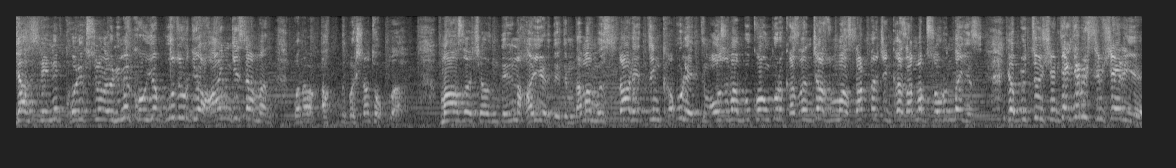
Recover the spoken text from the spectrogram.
Ya Zeynep koleksiyonu önüme koyuyor budur diyor. Hangi zaman? Bana bak aklını başına topla. Mağaza açalım dedin hayır dedim tamam mı? Israr ettin kabul ettim. O zaman bu konkuru kazanacağız. Bu masraflar için kazanmak zorundayız. Ya bütün şehri teklemişsin şehriyi.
